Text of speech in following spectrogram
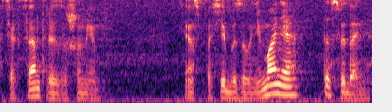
в техцентре «Зашумим». Всем спасибо за внимание. До свидания.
